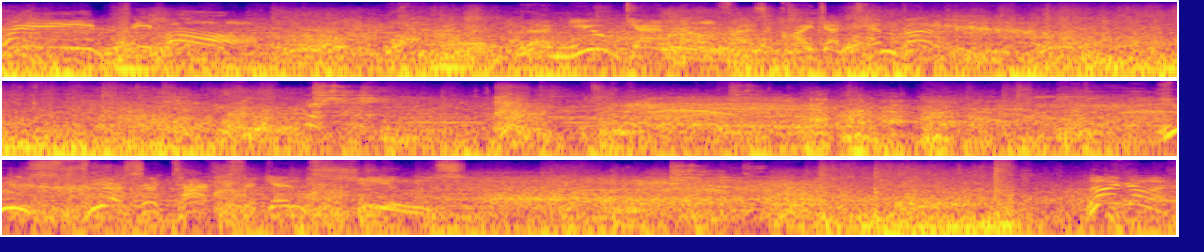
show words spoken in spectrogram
free people! The new Gandalf has quite a temper! Fierce attacks against shields! Legolas!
